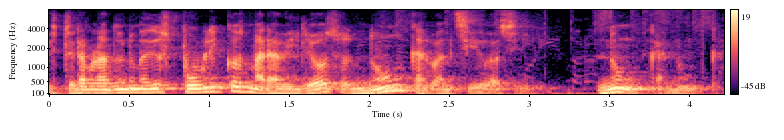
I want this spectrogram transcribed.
estuviéramos hablando de unos medios públicos maravillosos, nunca lo han sido así, nunca, nunca.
